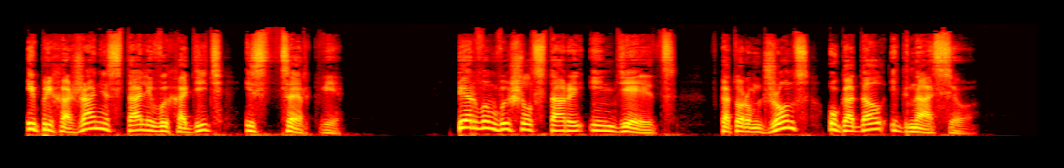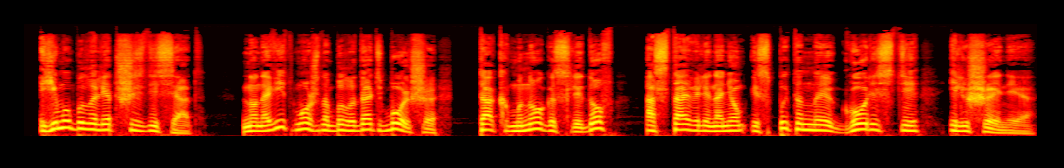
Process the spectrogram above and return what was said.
и прихожане стали выходить из церкви. Первым вышел старый индеец, в котором Джонс угадал Игнасио. Ему было лет шестьдесят, но на вид можно было дать больше, так много следов оставили на нем испытанные горести и лишения.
